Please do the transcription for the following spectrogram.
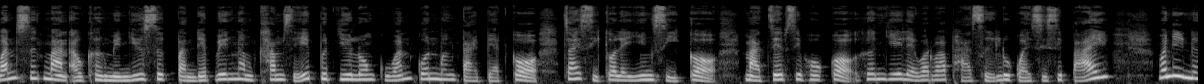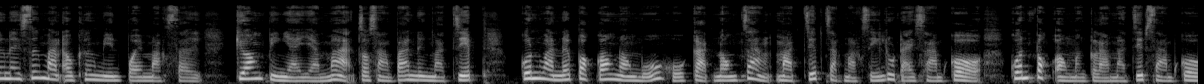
วันซึกมานเอาเครื่องเมนยื้อซึกปั่นเด็บเว้งนำคำเสปึดยื้อลงกวนก้นเมืองตายแปดก่อใจสีก่อและยิงสีก่อมาเจ็บสิบหกก่อเคลื่อนเย่เลยวัดว่าผาสือลูกไว้สี่สิบไป วันที่หนึ่งในซึ่งมันเอาเครื่องเมนปล่อยหมักใส่ก้องปิงยายามาเจ้าสั่งป้านหนึ่งมาเจ็บ ก้นวันเนื้อปอกก้องน้องหมูโหกัดน้องจังหมัดเจ็บจากหมักเสลูดได้สามก่อก้นปอกอ่องมังกลามาเจ็บสามก่อ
